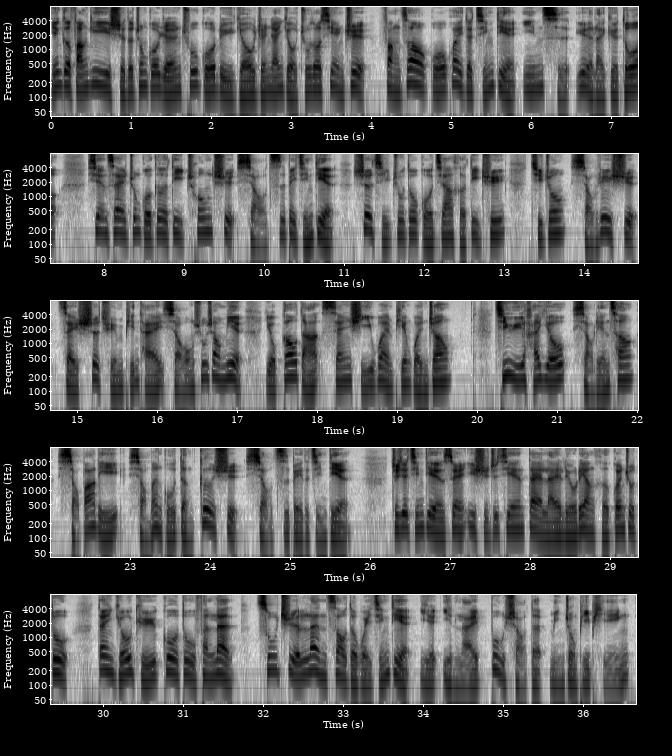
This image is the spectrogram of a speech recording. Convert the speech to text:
严格防疫使得中国人出国旅游仍然有诸多限制，仿造国外的景点因此越来越多。现在中国各地充斥小自备景点，涉及诸多国家和地区。其中，小瑞士在社群平台小红书上面有高达三十一万篇文章，其余还有小镰仓、小巴黎、小曼谷等各式小自备的景点。这些景点虽然一时之间带来流量和关注度，但由于过度泛滥、粗制滥造的伪景点，也引来不少的民众批评。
